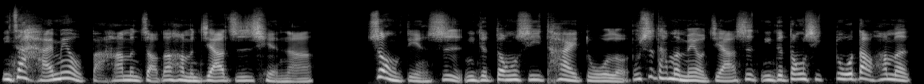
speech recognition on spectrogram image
你在还没有把他们找到他们家之前呢，重点是你的东西太多了，不是他们没有家，是你的东西多到他们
